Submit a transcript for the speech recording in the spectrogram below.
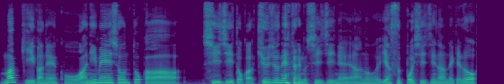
マッキーがね、こう、アニメーションとか、CG とか、90年代の CG ね、あの、安っぽい CG なんだけど、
